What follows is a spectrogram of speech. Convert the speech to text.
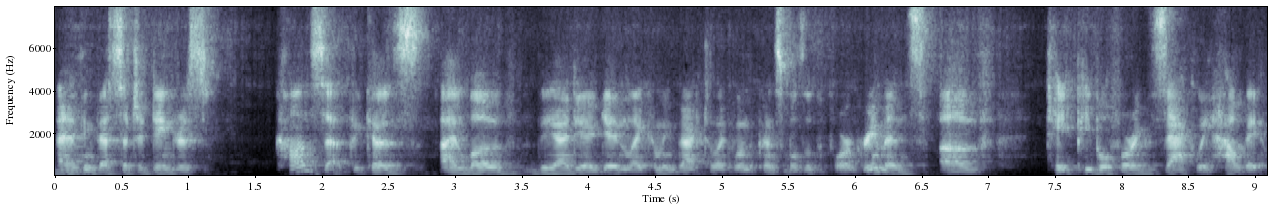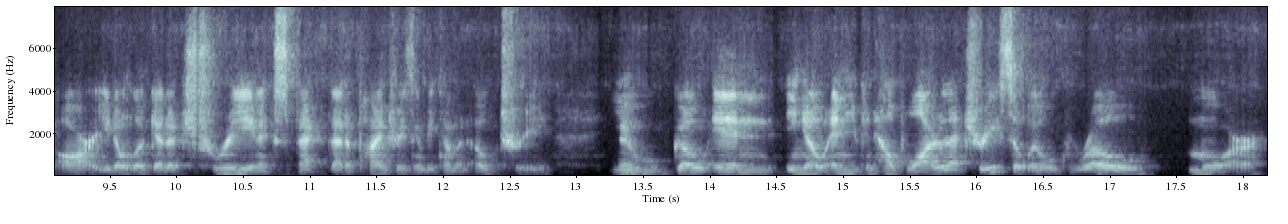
and I think that's such a dangerous concept because I love the idea again, like coming back to like one of the principles of the four agreements of take people for exactly how they are. You don't look at a tree and expect that a pine tree is going to become an oak tree. You go in, you know, and you can help water that tree so it will grow more.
